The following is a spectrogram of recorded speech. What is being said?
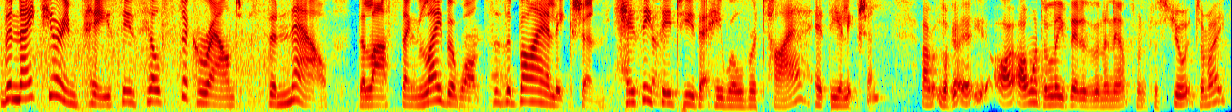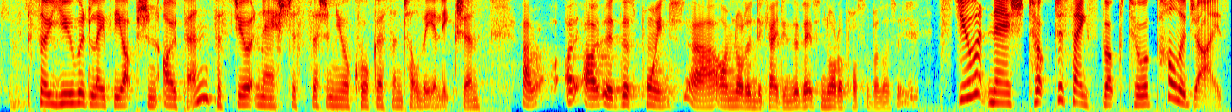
The Napier MP says he'll stick around for now. The last thing Labor wants is a by-election. Has he said to you that he will retire at the election? Um, look, I, I, want to leave that as an announcement for Stuart to make. So you would leave the option open for Stuart Nash to sit in your caucus until the election? Um, I, at this point, uh, I'm not indicating that that's not a possibility. Stuart Nash took to Facebook to apologise.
